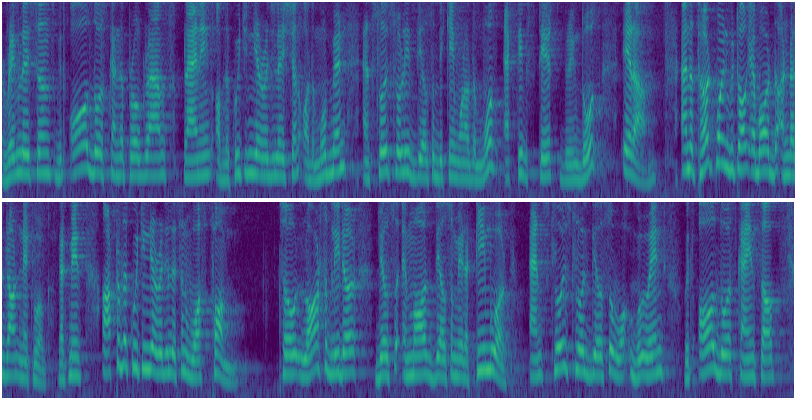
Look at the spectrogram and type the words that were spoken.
regulations with all those kinds of programs, plannings of the Quit India regulation or the movement and slowly slowly they also became one of the most active states during those era. And the third point we talk about the underground network. That means after the Quit India resolution was formed, so lots of leaders, they also emerged, they also made a teamwork and slowly, slowly they also went with all those kinds of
